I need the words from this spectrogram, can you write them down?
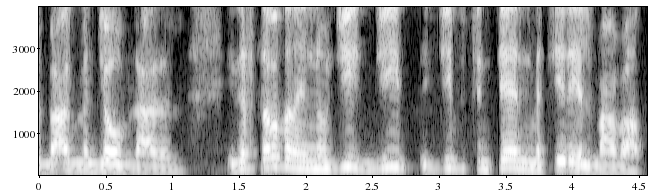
بعد ما جاوبنا على إذا افترضنا إنه جي تجيب تجيب ثنتين material مع بعض.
